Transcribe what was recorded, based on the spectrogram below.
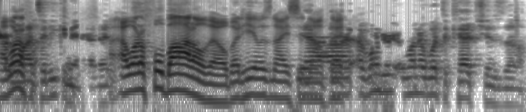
I want, Wants a, it, he can have it. I want a full bottle though, but he was nice Yeah, enough I, I wonder. I wonder what the catch is though.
